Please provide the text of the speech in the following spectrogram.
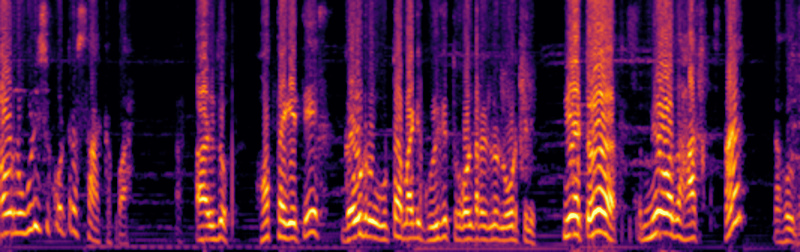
ಅವ್ರನ್ನ ಉಳಿಸಿಕೊಟ್ರೆ ಸಾಕಪ್ಪ. ಇದು ಹೊತ್ತಾಗೈತಿ, ಗೌಡ್ರು ಊಟ ಮಾಡಿ ಗುಳಿಗೆ ತಗೊಂಡ್ರ ಇಲ್ಲೋ ನೋಡ್ತೀನಿ. ನೀಟು ಅದು ಹಾಕು. ಹಾ? ನಾ ಹೌದು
